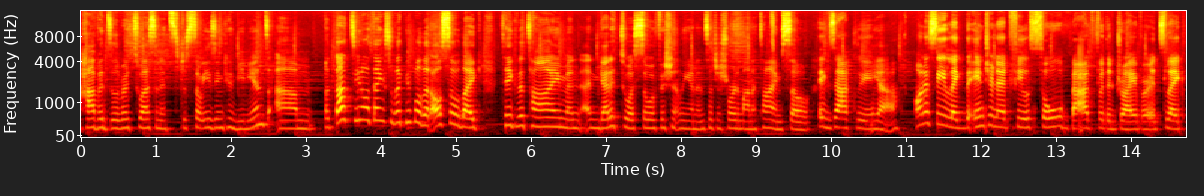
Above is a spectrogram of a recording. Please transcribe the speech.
have it delivered to us, and it's just so easy and convenient. Um, but that's you know thanks to the people that also like take the time and and get it to us so efficiently and in such a short amount of time. So Exactly. yeah, honestly like the internet feels so bad for the driver it's like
